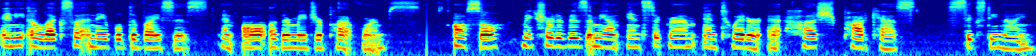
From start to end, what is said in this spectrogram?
any Alexa enabled devices, and all other major platforms. Also, make sure to visit me on Instagram and Twitter at Hush Podcast 69.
